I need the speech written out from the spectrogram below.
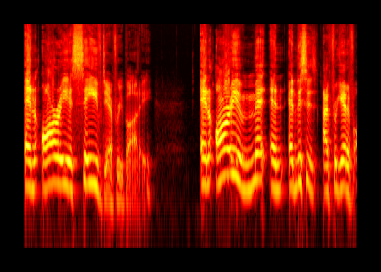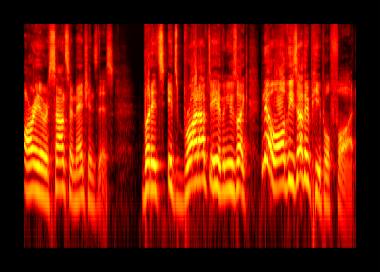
And Arya saved everybody. and Arya met and and this is I forget if Arya or Sansa mentions this, but it's it's brought up to him and he was like, "No, all these other people fought.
